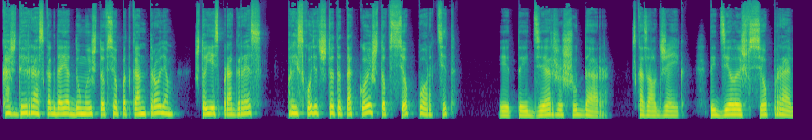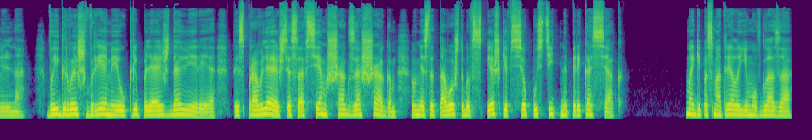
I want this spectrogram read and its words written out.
«Каждый раз, когда я думаю, что все под контролем, что есть прогресс, происходит что-то такое, что все портит». «И ты держишь удар», — сказал Джейк. «Ты делаешь все правильно. Выигрываешь время и укрепляешь доверие. Ты справляешься со всем шаг за шагом, вместо того, чтобы в спешке все пустить наперекосяк. Мэгги посмотрела ему в глаза,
